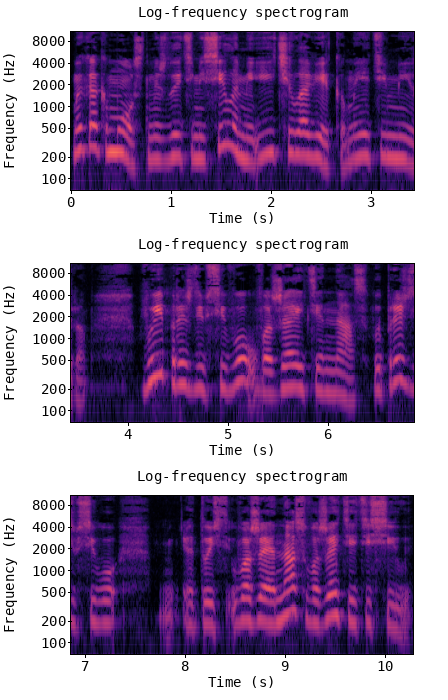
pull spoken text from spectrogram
Мы как мост между этими силами и человеком, и этим миром. Вы прежде всего уважаете нас. Вы прежде всего, э, то есть уважая нас, уважаете эти силы.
